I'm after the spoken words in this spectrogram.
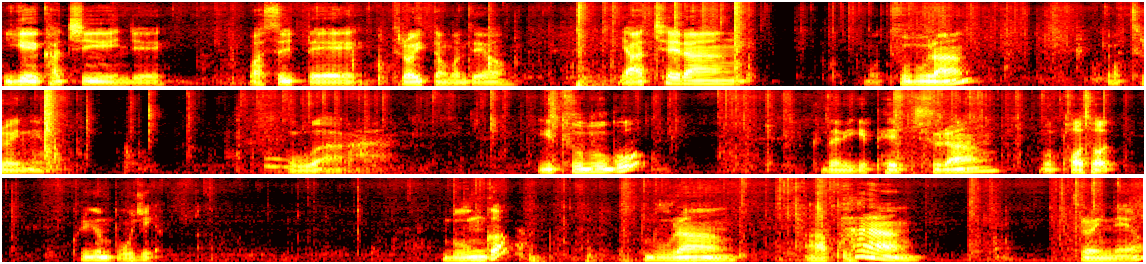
이게 같이 이제 왔을 때 들어있던 건데요. 야채랑 뭐 두부랑 막 들어있네요. 우와. 이게 두부고, 그 다음에 이게 배추랑 뭐 버섯. 그리고 뭐지? 무인가? 무랑 아 파랑 들어있네요.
